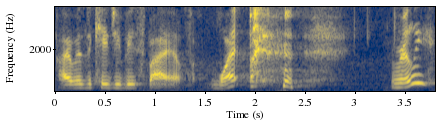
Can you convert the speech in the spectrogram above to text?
I was a KGB spy. I was like, What? really?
